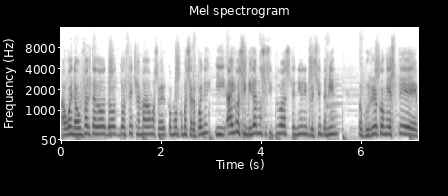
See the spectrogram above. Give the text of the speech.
ah, bueno, aún falta do, do, dos fechas más, vamos a ver cómo, cómo se repone. Y algo similar, no sé si tú has tenido una impresión, también ocurrió con este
